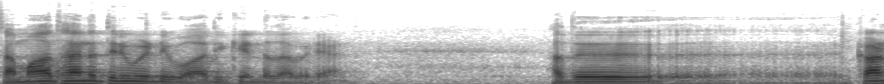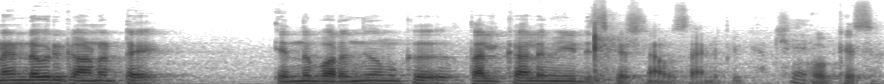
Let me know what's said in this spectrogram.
സമാധാനത്തിന് വേണ്ടി വാദിക്കേണ്ടത് അവരാണ്. അത് കാണേണ്ടവർ കാണട്ടെ എന്ന് പറഞ്ഞ് നമുക്ക് തൽക്കാലം ഈ ഡിസ്കഷൻ അവസാനിപ്പിക്കാം. Okay sir.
